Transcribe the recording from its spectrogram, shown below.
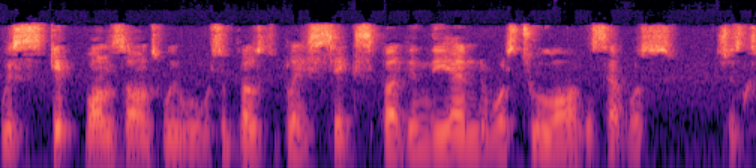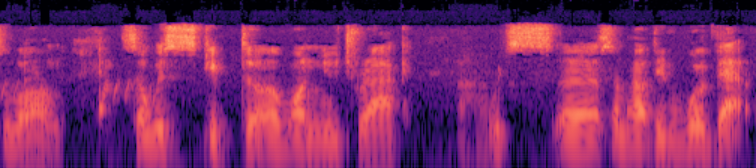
We skipped one song. We were supposed to play six, but in the end it was too long. The set was just too long, so we skipped uh, one new track Uh-huh. which uh, somehow didn't work that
